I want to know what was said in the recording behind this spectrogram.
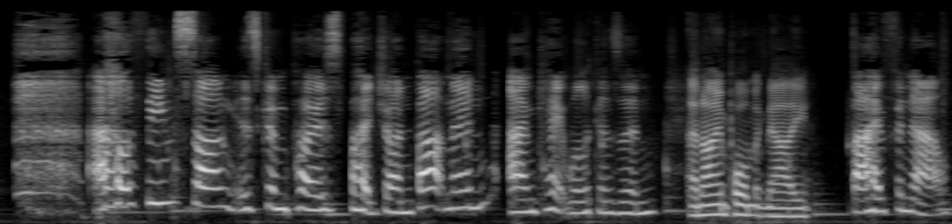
Our theme song is composed by John Bartman. I'm Kate Wilkinson. And I'm Paul McNally. Bye for now.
